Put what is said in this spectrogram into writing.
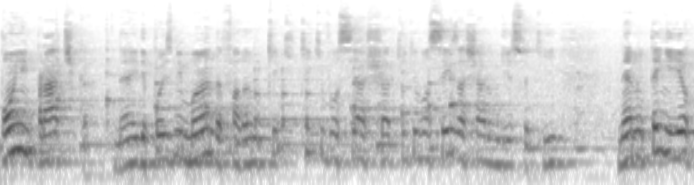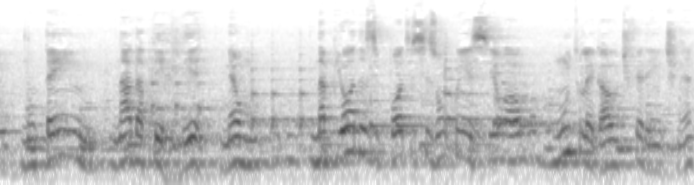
põe em prática né? E depois me manda falando o que, que, que você achar, o que, que vocês acharam disso aqui. Né? Não tem erro, não tem nada a perder. Né? Na pior das hipóteses, vocês vão conhecer algo muito legal e diferente. Né?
